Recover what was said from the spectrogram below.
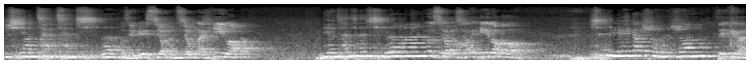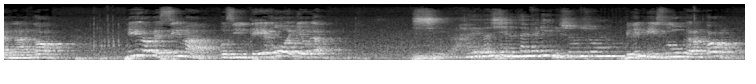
就是要常常喜乐。不是别常常来喜乐。你有常常喜乐吗？不常常喜乐。哦。圣经里面告诉我们说。这里来的人讲，喜乐的心嘛，不是第一好的。喜还而且呢，在那里面说说。里面说讲，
